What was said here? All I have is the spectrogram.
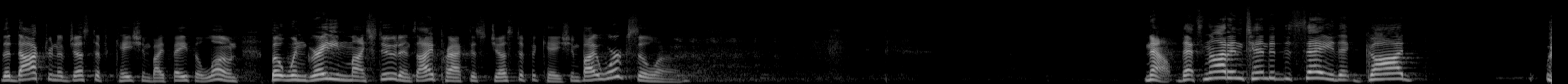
the doctrine of justification by faith alone, but when grading my students, I practice justification by works alone. Now, that's not intended to say that God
